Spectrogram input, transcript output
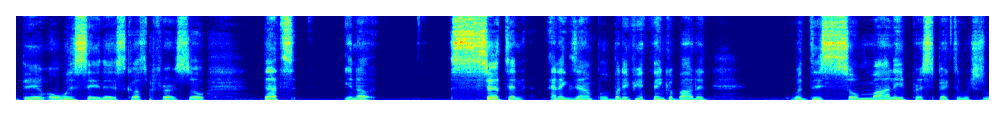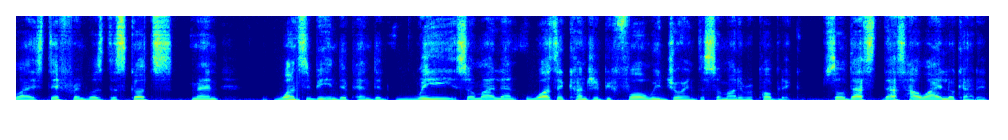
they always say they're Scots first. So that's you know certain an example. But if you think about it, with the Somali perspective, which is why it's different, was the Scotsman wants to be independent. We Somaliland was a country before we joined the Somali Republic. So that's that's how I look at it.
